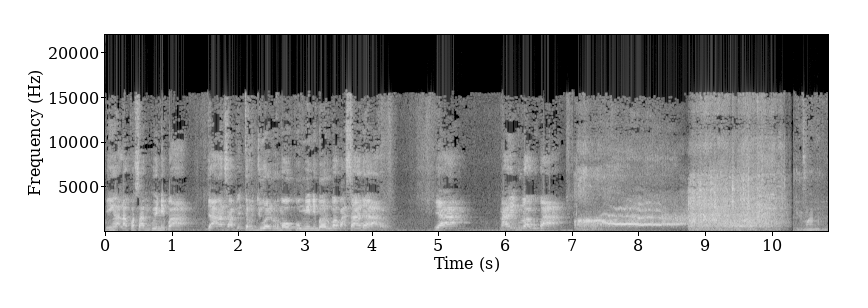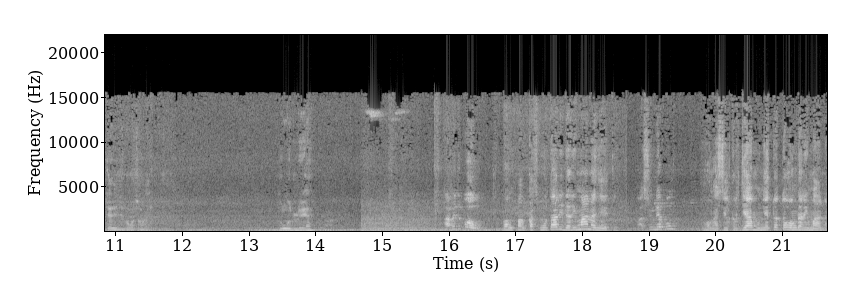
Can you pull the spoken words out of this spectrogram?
Ingatlah pesanku ini Pak. Jangan sampai terjual rumah upung ini baru Bapak sadar. Ya, narik dulu aku Pak. Gimana? Jadinya kau masang lagi? Tunggu dulu ya. Apa itu, Pung? Uang pangkasmu tadi dari mananya itu? Maksudnya, Pung? Uang hasil kerjamu itu atau uang dari mana?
